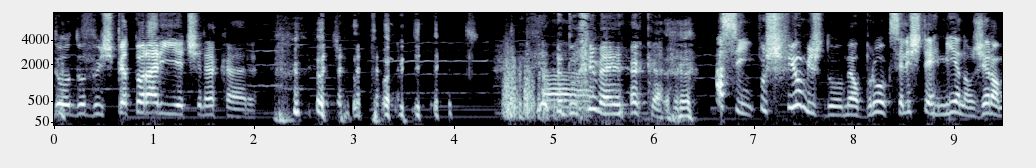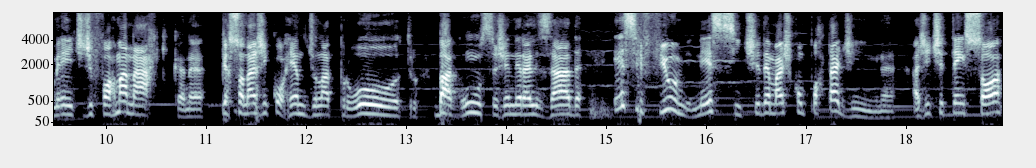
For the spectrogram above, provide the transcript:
do, do, do inspetor Ariete, né, cara? Do He-Man, né, cara? Assim, os filmes do Mel Brooks, eles terminam geralmente de forma anárquica, né? Personagem correndo de um lado pro outro, bagunça generalizada. Esse filme, nesse sentido, é mais comportadinho, né? A gente tem só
